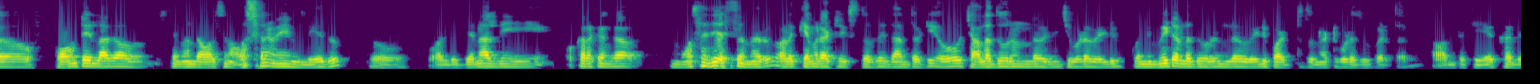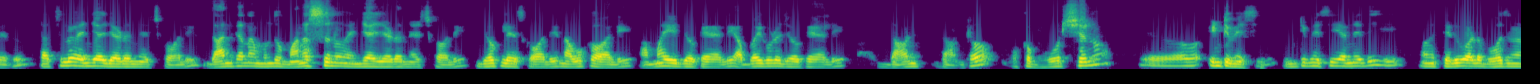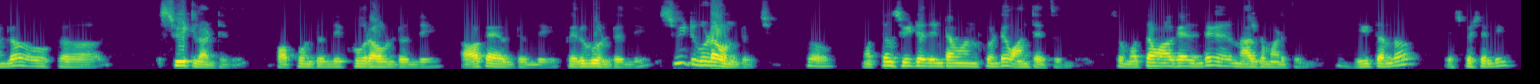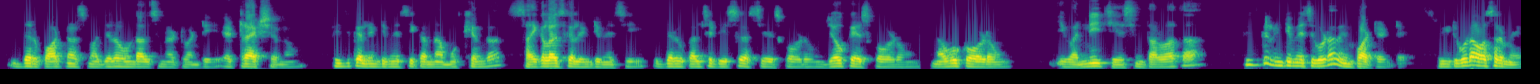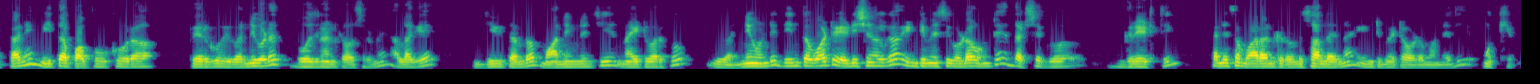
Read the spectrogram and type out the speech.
ఫౌంటైన్ లాగా సెమెన్ రావాల్సిన అవసరం ఏమి లేదు. సో వాళ్ళు జనాల్ని ఒక రకంగా మోసం చేస్తున్నారు. వాళ్ళ కెమెరా ట్రిక్స్ తోటి దాంతో ఓ చాలా దూరంలో నుంచి కూడా వెళ్ళి కొన్ని మీటర్ల దూరంలో వెళ్ళి పడుతున్నట్టు కూడా చూపెడతారు. అంత చేయక్కర్లేదు. టచ్లో ఎంజాయ్ చేయడం నేర్చుకోవాలి. దానికన్నా ముందు మనస్సును ఎంజాయ్ చేయడం నేర్చుకోవాలి. జోకులు వేసుకోవాలి నవ్వుకోవాలి. అమ్మాయి జోక్ వేయాలి అబ్బాయి కూడా జోక్ వేయాలి. దాం దాంట్లో ఒక పోర్షను ఇంటిమేసీ ఇంటిమేసీ అనేది మన తెలుగు వాళ్ళ భోజనంలో ఒక స్వీట్ లాంటిది. పప్పు ఉంటుంది కూర ఉంటుంది ఆవకాయ ఉంటుంది పెరుగు ఉంటుంది స్వీట్ కూడా ఉండొచ్చు. సో మొత్తం స్వీటే తింటాం అనుకుంటే వాంతి అవుతుంది. సో మొత్తం ఆవకాయ తింటే నాలుక మాడుతుంది. జీవితంలో ఎస్పెషల్లీ ఇద్దరు పార్ట్నర్స్ మధ్యలో ఉండాల్సినటువంటి అట్రాక్షన్ ఫిజికల్ ఇంటిమేసీ కన్నా ముఖ్యంగా సైకలాజికల్ ఇంటిమేసీ ఇద్దరు కలిసి డిస్కస్ చేసుకోవడం జోక్ వేసుకోవడం నవ్వుకోవడం ఇవన్నీ చేసిన తర్వాత ఫిజికల్ ఇంటిమేసీ కూడా ఇంపార్టెంటే. స్వీట్ కూడా అవసరమే కానీ మిగతా పప్పు కూర పెరుగు ఇవన్నీ కూడా భోజనానికి అవసరమే. అలాగే జీవితంలో మార్నింగ్ నుంచి నైట్ వరకు ఇవన్నీ ఉండి దీంతో పాటు ఎడిషనల్గా ఇంటిమేసీ కూడా ఉంటే దట్స్ ఎ గ్రేట్ థింగ్. కనీసం వారానికి రెండు సార్లు అయినా ఇంటిమేట్ అవ్వడం అనేది ముఖ్యం.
